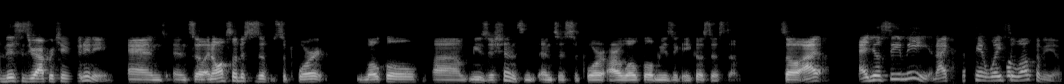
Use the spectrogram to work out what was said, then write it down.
this is your opportunity. And and so and also just to support local um, musicians and, and to support our local music ecosystem. So I and you'll see me, and I can't wait to welcome you.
